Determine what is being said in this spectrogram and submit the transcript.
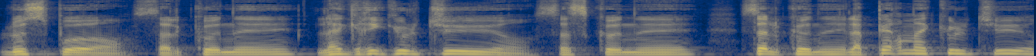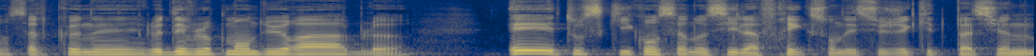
le sport, ça le connaît. L'agriculture, ça se connaît. Ça le connaît. La permaculture, ça le connaît. Le développement durable et tout ce qui concerne aussi l'Afrique sont des sujets qui te passionnent.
